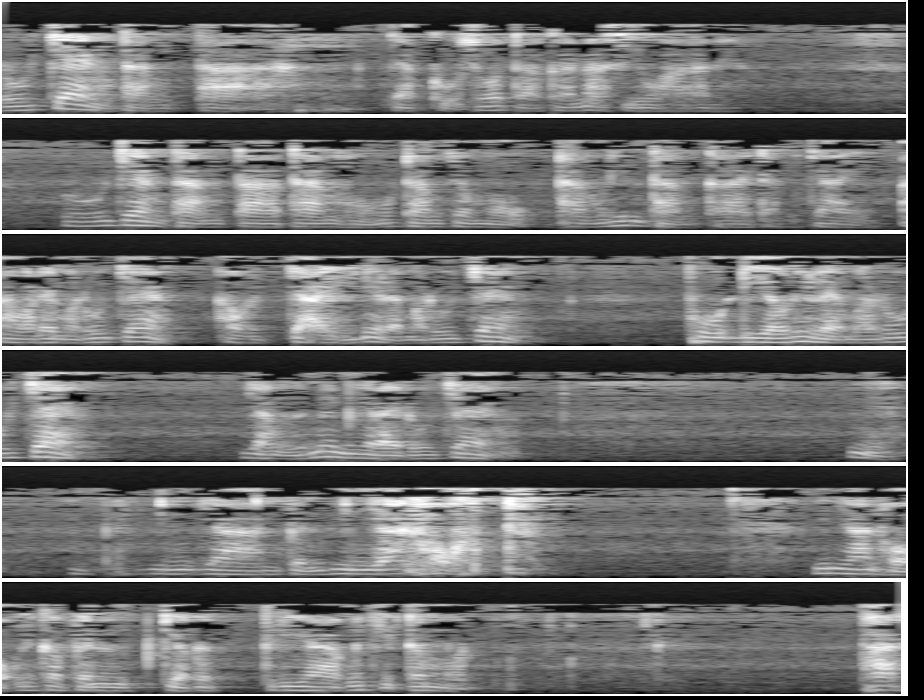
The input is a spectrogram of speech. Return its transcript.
รู้แจ้งทางตาจักขุโสตคานาสิวหาเนี่ยรู้แจ้งทางตาทางหูทางจมูก ทางลิ้นทางกายทางใจ เอาอะไรมารู้แจ้ง เอาใจนี่แหละมารู้แจ้ง ผู้เดียวนี่แหละมารู้แจ้ง อย่างอื่นไม่มีอะไรรู้แจ้ง เนี่ยวิญญาณเป็นวิญญาณหกวิญญาณหกนี่ก็เป็นเกี่ยวกับกิริยาของจิตทั้งหมดผัส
